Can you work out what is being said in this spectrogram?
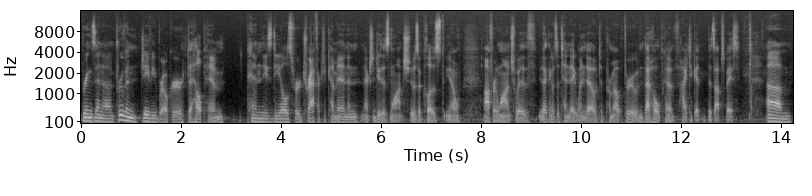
brings in a proven JV broker to help him pen these deals for traffic to come in and actually do this launch. It was a closed, you know, offer launch with I think it was a 10 day window to promote through and that whole kind of high ticket biz op space. Um,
